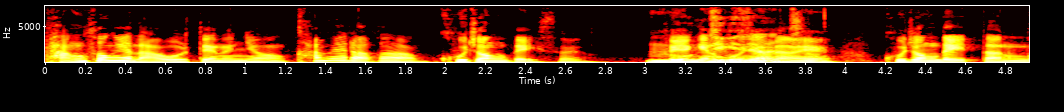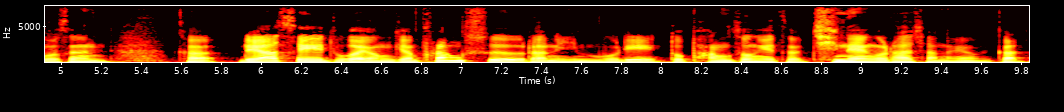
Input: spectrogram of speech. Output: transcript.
방송에 나올 때는요 카메라가 고정돼 있어요. 그 음, 얘기는 뭐냐면 예, 고정돼 있다는 것은 그러니까 레아 세이두가 연기한 프랑스라는 인물이 또 방송에서 진행을 하잖아요. 그러니까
